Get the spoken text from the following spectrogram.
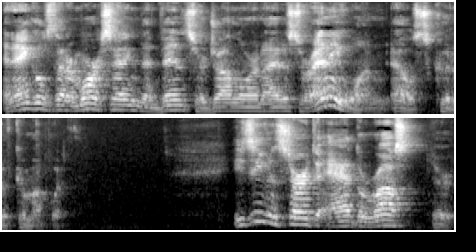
and angles that are more exciting than Vince or John Laurinaitis or anyone else could have come up with. He's even started to add the roster,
